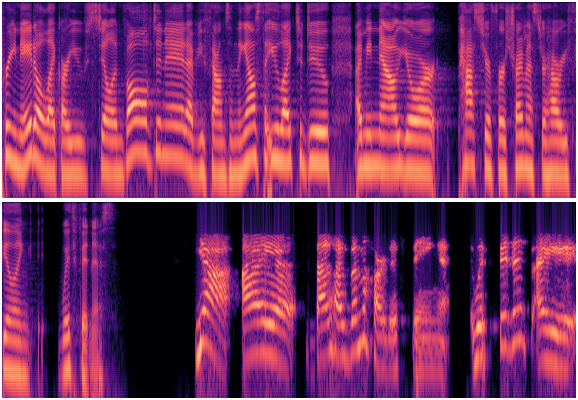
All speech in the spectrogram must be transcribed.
prenatal, like, are you still involved in it? Have you found something else that you like to do? I mean, now you're past your first trimester. How are you feeling with fitness? Yeah, I uh, that has been the hardest thing with fitness. I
